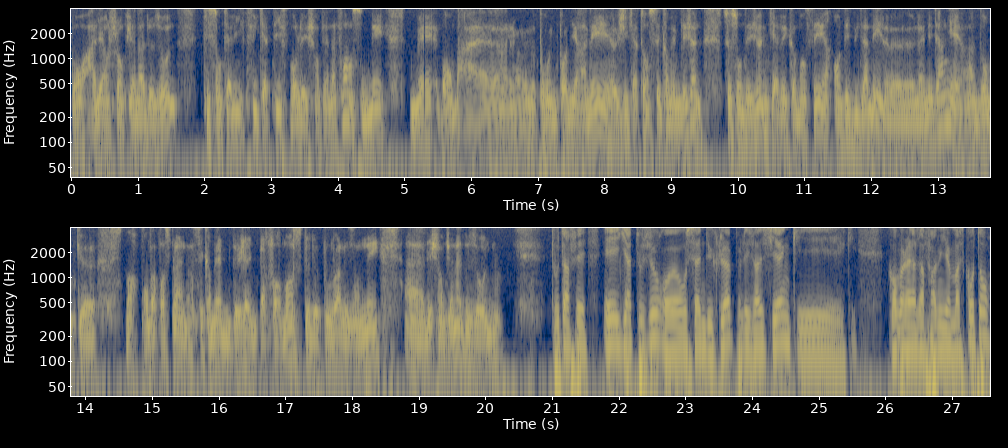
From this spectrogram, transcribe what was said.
bon, aller en championnat de zone qui sont qualificatifs pour les championnats de France. Mais, mais bon, bah, euh, pour une première année, euh, J14, c'est quand même des jeunes. Ce sont des jeunes qui avaient commencé en début d'année, l'année dernière. hein. donc, euh, bon, on va pas se plaindre. C'est quand même déjà une performance que de pouvoir les emmener à des championnats de zone. Tout à fait. Et il y a toujours au sein du club les anciens qui- comme la, la famille Mascoto.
